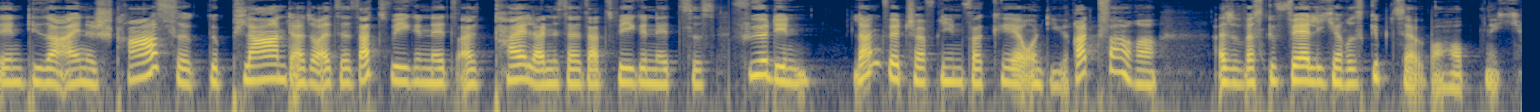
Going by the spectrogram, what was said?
Denn diese eine Straße geplant, also als Ersatzwegenetz, als Teil eines Ersatzwegenetzes für den landwirtschaftlichen Verkehr und die Radfahrer, also was gefährlicheres gibt's ja überhaupt nicht.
